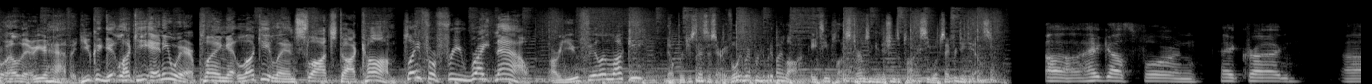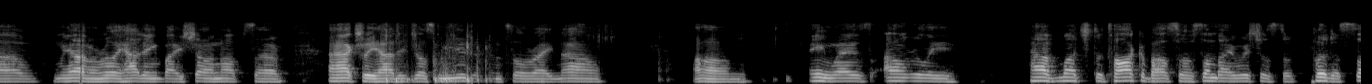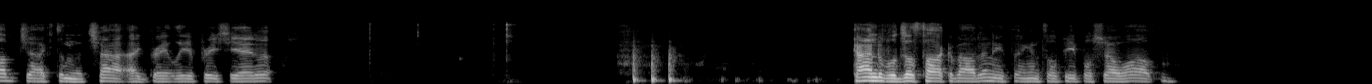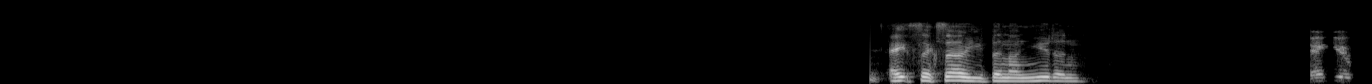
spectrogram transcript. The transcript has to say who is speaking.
Speaker 1: Well, there you have it. You can get lucky anywhere playing at LuckyLandSlots.com. Play for free right now. Are you feeling lucky? No purchase necessary. Void where prohibited by law. 18 plus. Terms and conditions apply. See website for details.
Speaker 2: Uh, hey Gus Four and hey Craig. Uh, we haven't really had anybody showing up, so I actually had it just muted until right now. Um, anyways, I don't really have much to talk about, so if somebody wishes to put a subject in the chat, I'd greatly appreciate it. Kind of will just talk about anything until people show up. Eight six zero. You've been unmuted.
Speaker 3: Thank you.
